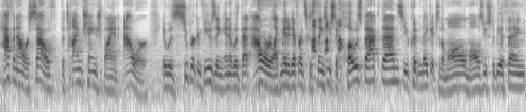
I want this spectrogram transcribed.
half an hour south, the time changed by an hour. It was super confusing, and it was that hour like made a difference because things used to close back then, so you couldn't make it to the mall. Malls used to be a thing.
